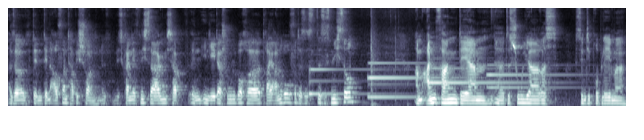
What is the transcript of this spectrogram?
Also den, den Aufwand habe ich schon. Ich kann jetzt nicht sagen, ich habe in, in jeder Schulwoche drei Anrufe, das ist, das ist nicht so. Am Anfang der, äh, des Schuljahres sind die Probleme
